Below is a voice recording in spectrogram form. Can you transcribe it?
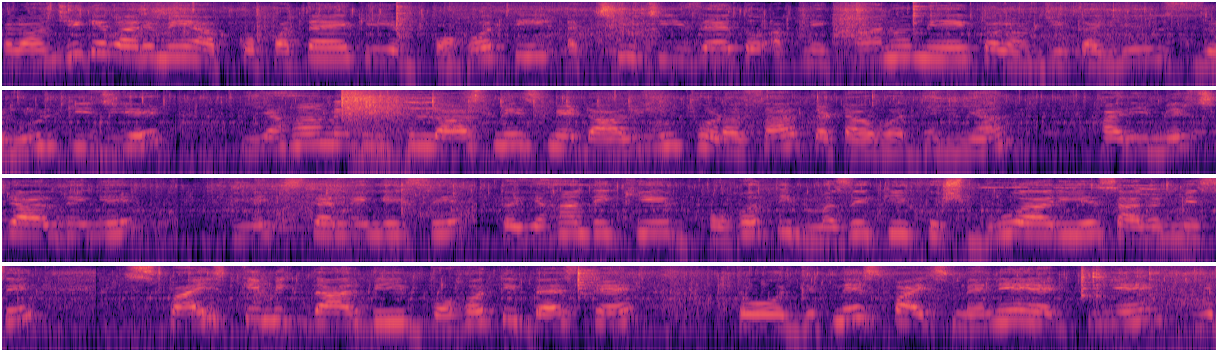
कलौजी के बारे में आपको पता है कि ये बहुत ही अच्छी चीज़ है तो अपने खानों में कलौजी का यूज़ ज़रूर कीजिए। यहाँ मैं बिल्कुल लास्ट में इसमें डाली हूँ थोड़ा सा कटा हुआ धनिया। हरी मिर्च डाल देंगे। मिक्स कर लेंगे इसे। तो यहाँ देखिए, बहुत ही मज़े की खुशबू आ रही है सालन में से। स्पाइस की मकदार भी बहुत ही बेस्ट है। तो जितने स्पाइस मैंने ऐड किए हैं, ये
